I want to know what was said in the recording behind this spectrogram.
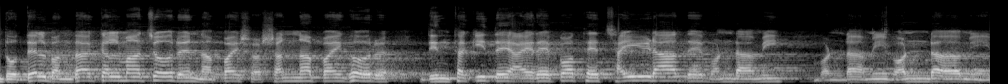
দোদেল বান্দা কালমা চোর, না পায় শ্মশান, না পায় ঘোর। দিন থাকিতে আয়রে পথে ছাইড়া দে ভণ্ডামি ভণ্ডামি ভণ্ডামি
